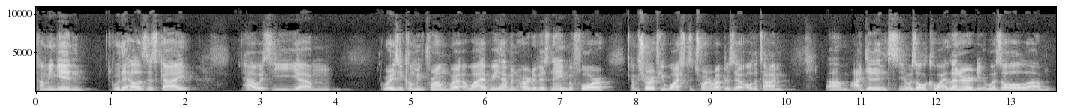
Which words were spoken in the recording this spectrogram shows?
coming in. Who the hell is this guy? How is he? Um, where is he coming from? Where, why we haven't heard of his name before? I'm sure if you watch the Toronto Raptors all the time, um, I didn't. You know, it was all Kawhi Leonard. It was all um,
